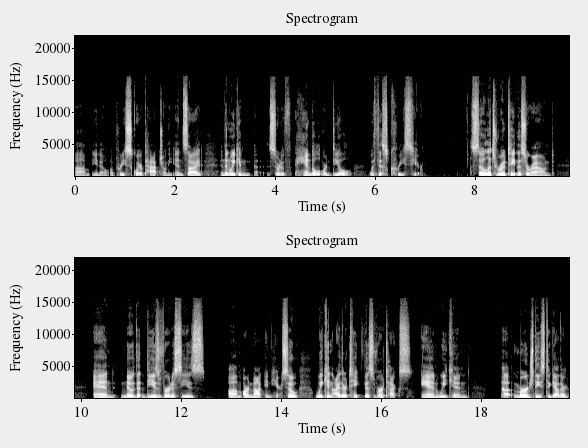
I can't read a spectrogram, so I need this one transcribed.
um, you know, a pretty square patch on the inside. And then we can uh, sort of handle or deal with this crease here. So let's rotate this around and note that these vertices um, are not in here. So we can either take this vertex and we can uh, merge these together,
